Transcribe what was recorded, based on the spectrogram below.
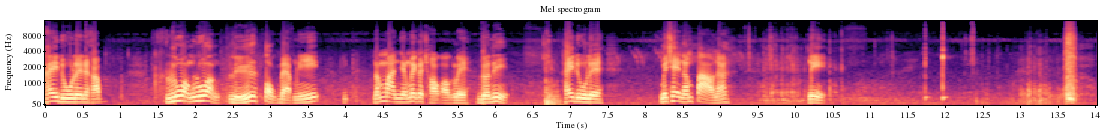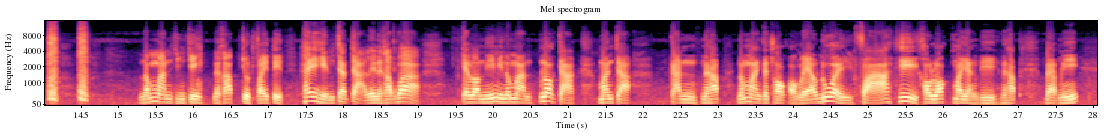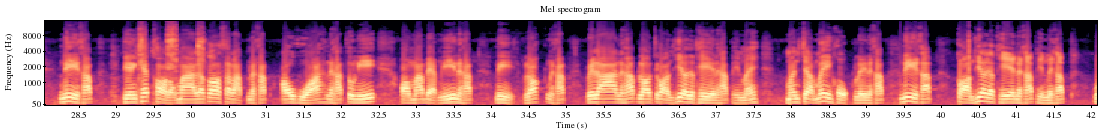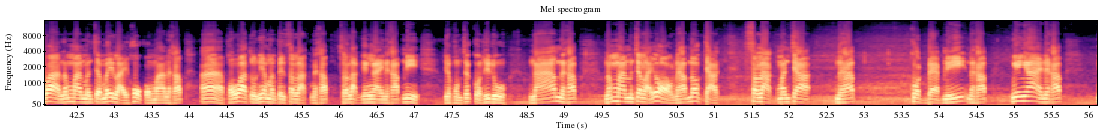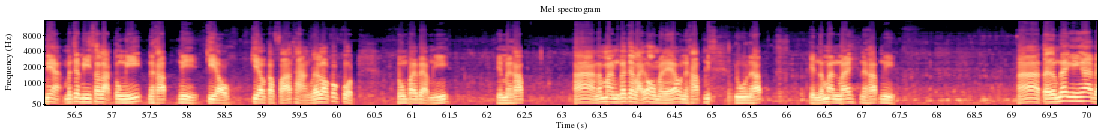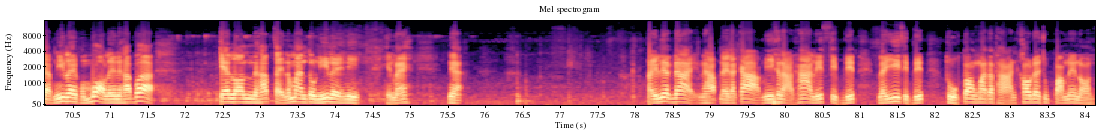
ให้ดูเลยนะครับล่วงล่วงหรือตกแบบนี้ น้ำมันยังไม่กระชอกออกเลยดูนี่ให้ดูเลย ไม่ใช่น้ำเปล่านะ นี่ น้ำมันจริง ๆนะครับ จุดไฟติดให้เห็นจะจะๆเลยนะครับว่าแกลลอนนี้มีน้ำมันนอกจากมันจะกันนะครับ น้ำมันกระชอกออกแล้วด้วยฝาที่เขาล็อกมาอย่างดีนะครับ แบบนี้ นี่ครับเพียงแค่ถอดออกมาแล้วก็สลับนะครับ เอาหัวนะครับ ตัวนี้ออกมาแบบนี้นะครับ นี่ล็อกนะครับ เวลานะครับ เราจะก่อนที่เราจะเทนะครับ เห็นไหมมันจะไม่หกเลยนะครับ นี่ครับก่อนที่เราจะเทนะครับ เห็นไหมครับ ว่าน้ำมันมันจะไม่ไหลหกออกมานะครับ อ่า เพราะว่าตัวนี้มันเป็นสลักนะครับ สลักยังไงนะครับ นี่เดี๋ยวผมจะกดให้ดูน้ำนะครับ น้ำมันมันจะไหลออกนะครับ นอกจากสลักมันจะนะครับ กดแบบนี้นะครับ ง่าย ๆนะครับ เนี่ยมันจะมีสลักตรงนี้นะครับ นี่เกี่ยวเกี่ยวกับฝาถังแล้วเราก็กดลงไปแบบนี้เห็นไหมครับ อ่าน้ำมันมันก็จะไหลออกมาแล้วนะครับ ดูนะครับ เห็นน้ำมันไหมนะครับ นี่ อ่า เติมได้ง่าย ๆ แบบนี้เลย ผมบอกเลยนะครับ ว่าแกลลอนนะครับ ใส่น้ำมันตรงนี้เลยนี่ เห็นไหมเนี่ย ไปเลือกได้นะครับ ในตะกร้ามีขนาด 5 ลิตร 10 ลิตร และ 20 ลิตร ถูกต้องมาตรฐานเข้าได้ทุกปั๊มแน่นอน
